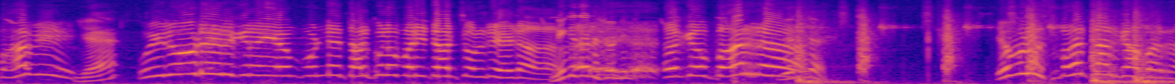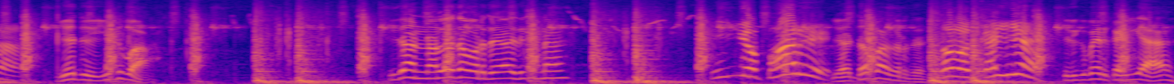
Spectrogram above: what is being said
பாவி. ஏன்? உயிரோடு இருக்கிற என் பொண்ணை தற்கொலை பண்ணிட்டான்னு சொல்றியேடா. நீங்க தானே சொன்னீங்க? அங்க பாருடா? எவ்வளவு ஸ்மார்ட்டா இருக்கா பாருடா. எது இதுவா? இதான் நல்லதா வருது இதுக்கு என்ன? இங்க பாரு. எதை பாக்குறது. அவ கைய. இதுக்கு பேர் கையா.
